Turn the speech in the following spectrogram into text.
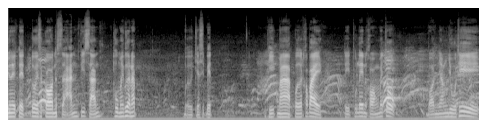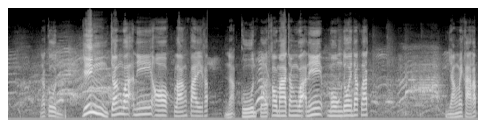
ยูไนเต็ดโดยสกอร์สารพิสารทุ่มให้เพื่อนครับ เบอร์ 71พลิกมาเปิดเข้าไป ติดผู้เล่นของเมโจบอลยังอยู่ที่ นกุลยิงจังหวะนี้ออกหลังไปครับนกูลเปิดเข้ามาจังหวะนี้มงโดยดักลัด ยังไม่ขาดครับ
